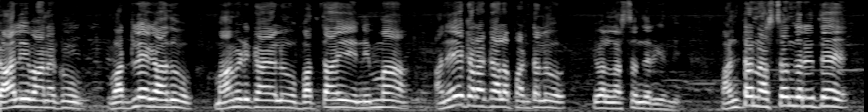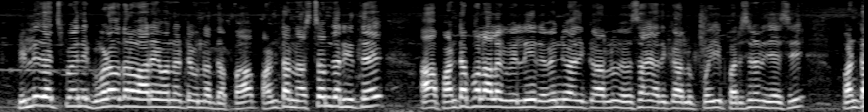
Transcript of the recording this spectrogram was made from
గాలి వానకు వడ్లే కాదు మామిడికాయలు బత్తాయి నిమ్మ అనేక రకాల పంటలు ఇవాళ నష్టం జరిగింది. పంట నష్టం జరిగితే పిల్లి చచ్చిపోయింది గోడవతల వారేమన్నట్టే ఉన్నది తప్ప పంట నష్టం జరిగితే ఆ పంట పొలాలకు వెళ్ళి రెవెన్యూ అధికారులు వ్యవసాయ అధికారులు పోయి పరిశీలన చేసి పంట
